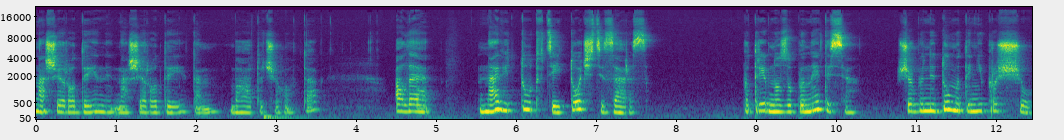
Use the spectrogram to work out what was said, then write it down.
Наші родини, наші роди, там багато чого, так? Але навіть тут, в цій точці зараз, потрібно зупинитися, щоб не думати ні про що,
